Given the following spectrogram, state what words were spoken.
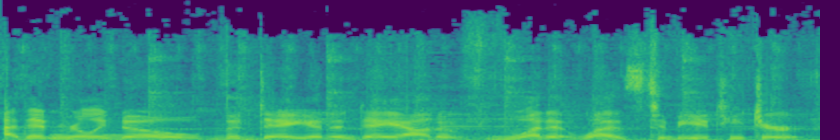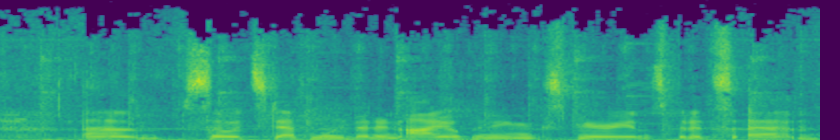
I didn't really know the day in and day out of what it was to be a teacher. Um, so it's definitely been an eye-opening experience, but it's um,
